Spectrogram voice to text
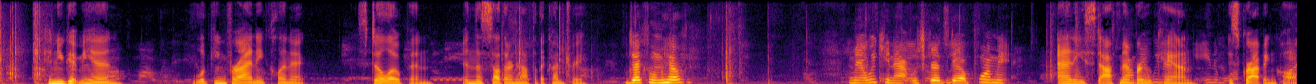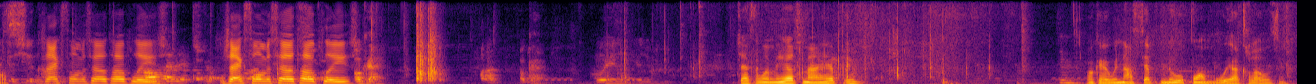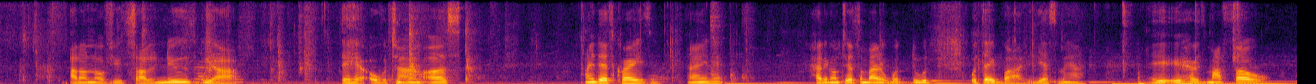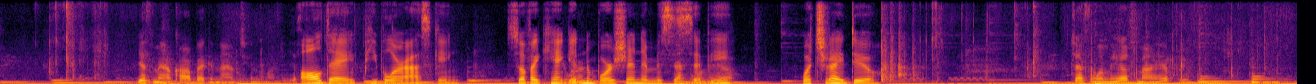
Can you get me in? Looking for any clinic, still open in the southern half of the country. Jackson can we help? Man, we cannot reschedule their appointment. Any staff member who can is grabbing calls. Jackson Women's Health Hub, please. Jackson Women's Health Hub, please. Okay. Okay. Go ahead Jackson Women Health, may I help you? Okay, we're not accepting new appointment. We are closing. I don't know if you saw the news. We are. They had overtime us. Ain't that crazy? Ain't it? How they gonna tell somebody what to do with, with their body? Yes, ma'am. It, it hurts my soul. Yes, ma'am. Call back at 9 Monday. Yes, All day, people are asking, so if I can't get an abortion in Mississippi, what should I do? Jackson Women Health, may I help you?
